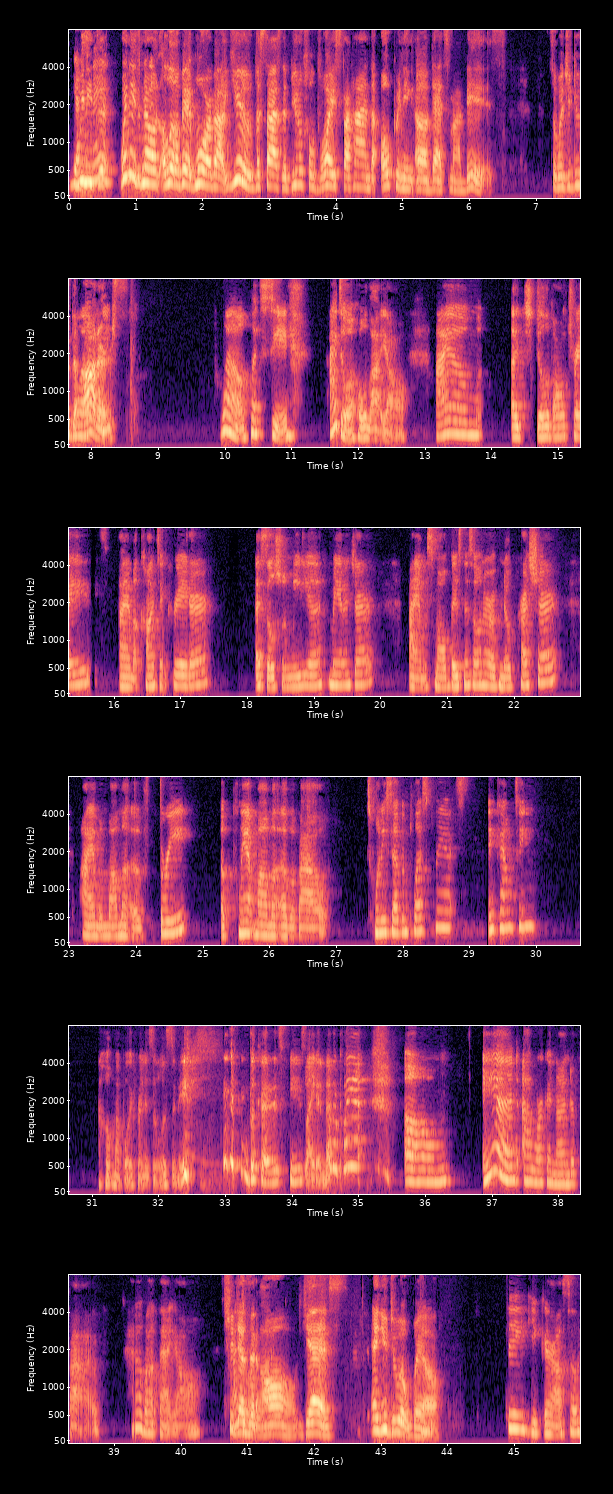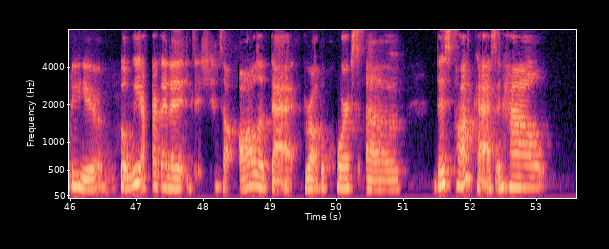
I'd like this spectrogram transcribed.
Yes, we need ma'am. to we need to know a little bit more about you besides the beautiful voice behind the opening of "That's My Biz." So, would you do the well, honors? Well, let's see. I do a whole lot, y'all. I am a Jill of all trades. I am a content creator, a social media manager. I am a small business owner of No Pressure. I am a mama of three, a plant mama of about 27 plus plants and counting. I hope my boyfriend isn't listening because he's like another plant. Um, and I work a nine to five. How about that, y'all? She I does it all. Yes. And you do it well. Thank you, girl. So do you. But we are going to dish into all of that throughout the course of this podcast and how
